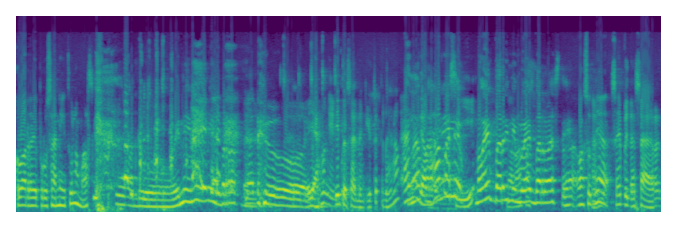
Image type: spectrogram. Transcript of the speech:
keluar dari perusahaan itu lah males. waduh ini ini ini berat Aduh, ya emang itu. perusahaan yang itu kenapa Ah, nggak apa-apa Ini sih. melebar ini Nggak melebar pasti Eh, maksudnya saya minta saran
